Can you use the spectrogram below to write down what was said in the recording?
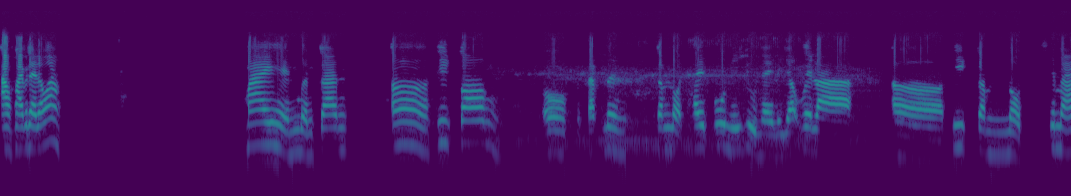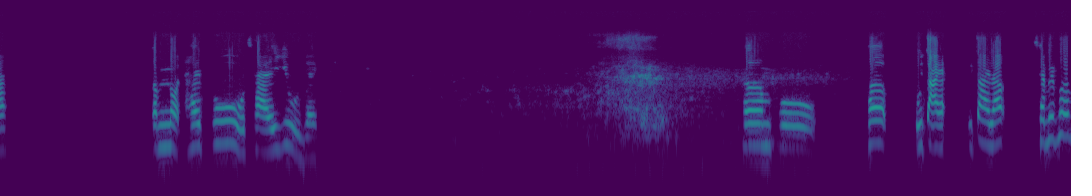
เอาหายไปไหนแล้ววะไม่เห็นเหมือนกัน เออพี่ก้อง โอ้แป๊บหนึ่งกำหนดให้ผู้นี้อยู่ในระยะเวลา เอ่อที่กำหนดใช่ไหมกำหนดให้ผู้ใช้อยู่ในเพิ่มผู้เพิ่มอุ้ยตายอุ้ยตายแล้วฉันไม่เพิ่ม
